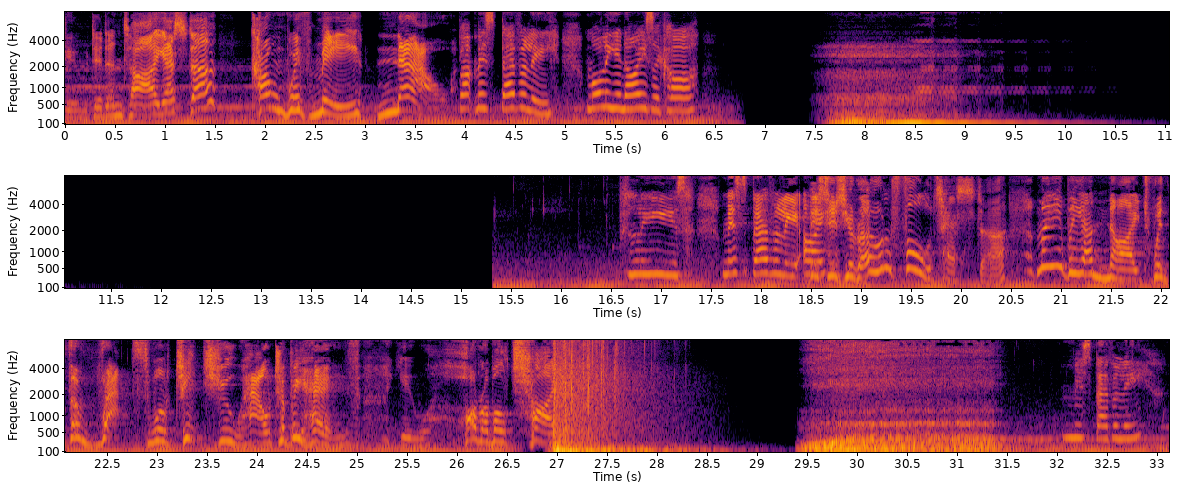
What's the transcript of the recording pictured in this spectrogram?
You, didn't I, Esther? Come with me now. But Miss Beverly, Molly and Isaac are. Please, Miss Beverly, I. This is your own fault, Esther. Maybe a night with the rats will teach you how to behave. You horrible child. Beverly?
